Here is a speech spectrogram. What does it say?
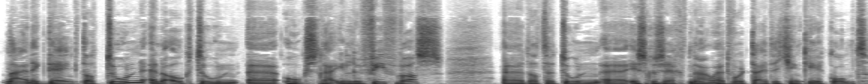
Nou, en ik denk dat toen, en ook toen Hoekstra in Lviv was, dat er toen is gezegd: Nou, het wordt tijd dat je een keer komt.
